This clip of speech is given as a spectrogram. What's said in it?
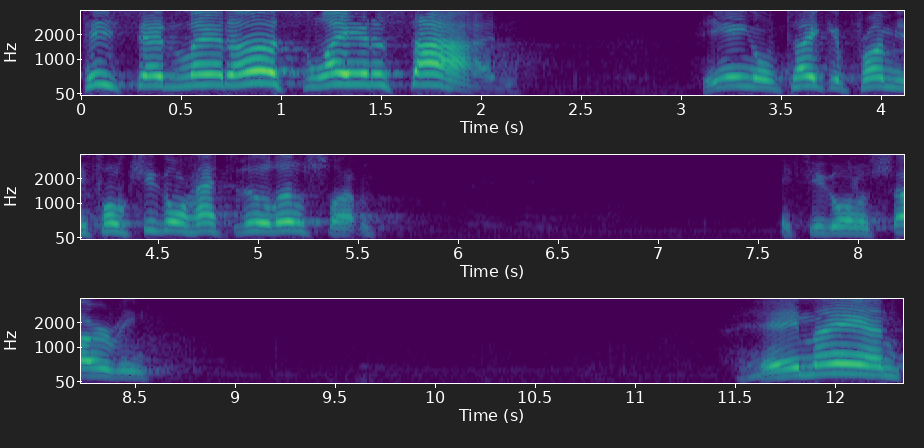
He said, Let us lay it aside. He ain't going to take it from you, folks. You're going to have to do a little something if you're going to serve him. Amen.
